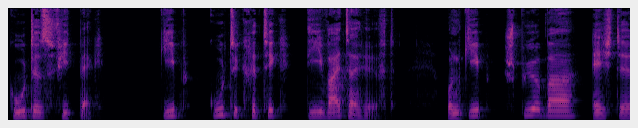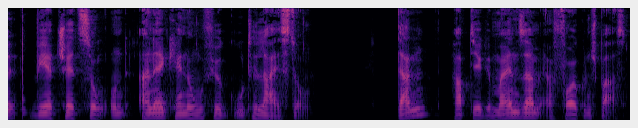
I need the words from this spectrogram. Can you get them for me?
gutes Feedback. Gib gute Kritik, die weiterhilft. Und gib spürbar echte Wertschätzung und Anerkennung für gute Leistung. Dann habt ihr gemeinsam Erfolg und Spaß.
